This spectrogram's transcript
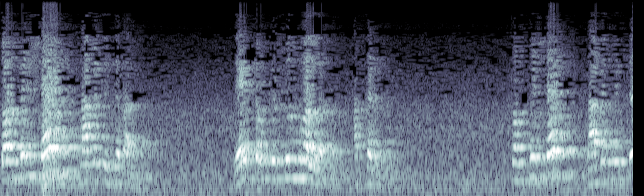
তকবির শেষ নামে দিতে পারবেন। যে তকবির শুরু করলেন, হাত ছেড়ে দেবেন তকবির শেষ নামে দিতে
